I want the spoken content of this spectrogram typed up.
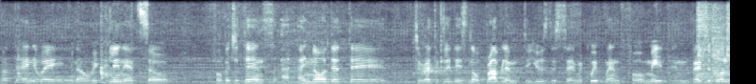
But anyway, you know, we clean it. So for vegetarians, I, I know that uh, theoretically there's no problem to use the same equipment for meat and vegetables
